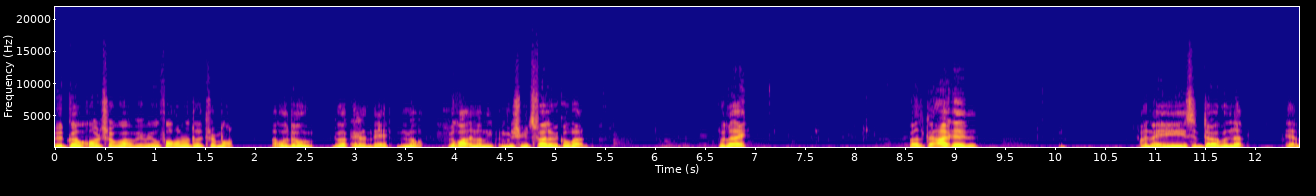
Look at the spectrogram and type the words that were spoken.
יתגלחו כל שבוע והם יהיו פורענות עוד שבוע. עוד לא, לא, אין, לא. לא, לא, יש מצווה להביא קורבן. אולי. אבל תעקד. אני סיפר עבודה. כן.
